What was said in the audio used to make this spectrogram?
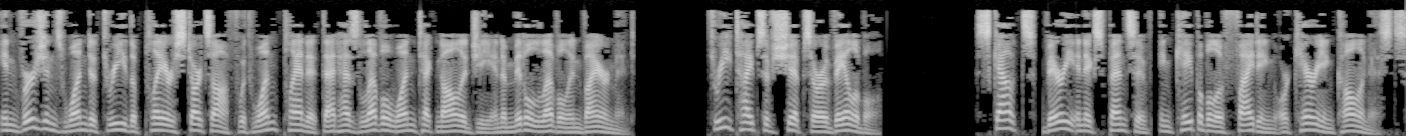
In versions 1 to 3 the player starts off with one planet that has level 1 technology and a middle level environment. Three types of ships are available. Scouts, very inexpensive, incapable of fighting or carrying colonists.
